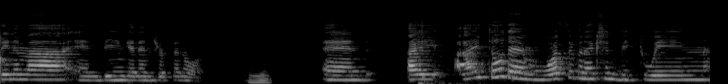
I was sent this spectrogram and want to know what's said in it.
cinema and being an entrepreneur. Mm-hmm. And I I told them what's the connection between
